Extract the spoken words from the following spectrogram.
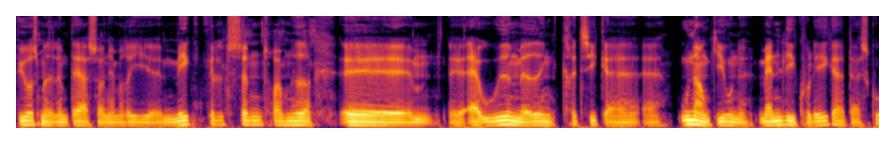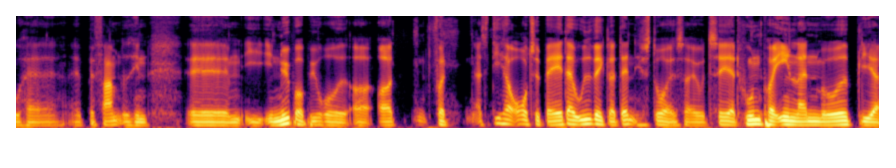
byrådsmedlem der, Sonja Marie øh, Mikkelsen, tror jeg hun hedder, øh, øh, er ude med en kritik af, af unavngivende mandlige kollegaer, der skulle have øh, befamlet hende øh, i, i Nyborg Byrådet. Og, og for altså, de her år tilbage, der udvikler den historie sig jo til, at hun på en eller anden måde bliver,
